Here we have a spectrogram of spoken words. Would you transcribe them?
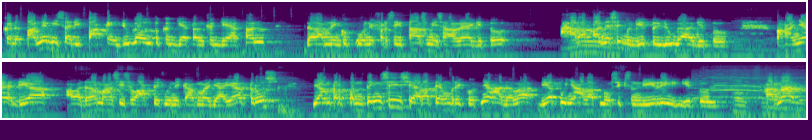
ke depannya bisa dipakai juga untuk kegiatan-kegiatan dalam lingkup universitas misalnya gitu. Harapannya sih begitu juga gitu. Makanya dia adalah mahasiswa aktif Unika Atma Jaya. Terus yang terpenting sih syarat yang berikutnya adalah dia punya alat musik sendiri gitu. Karena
